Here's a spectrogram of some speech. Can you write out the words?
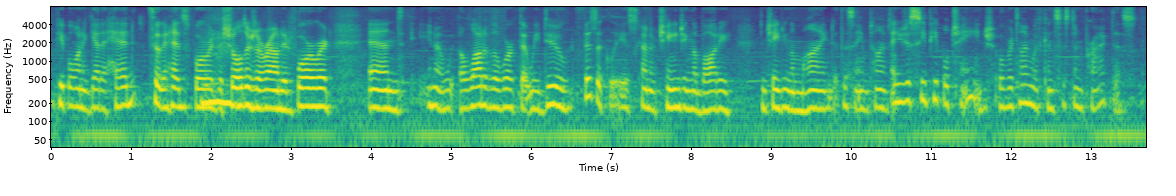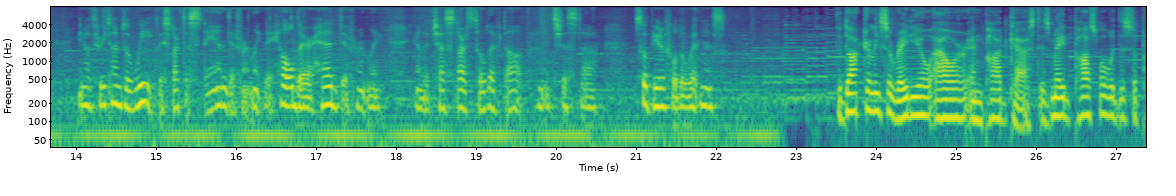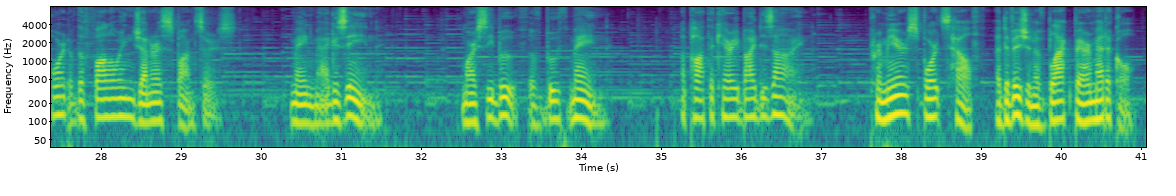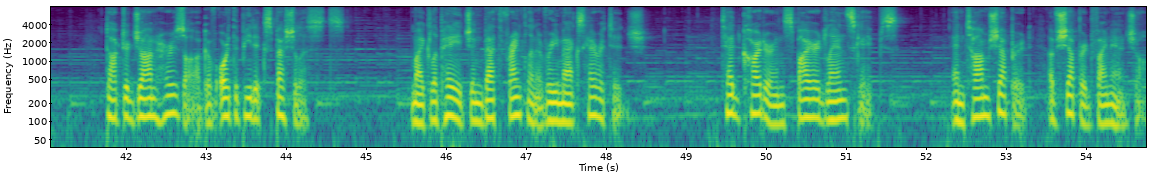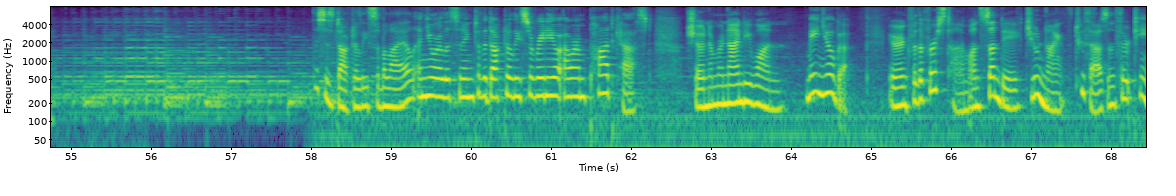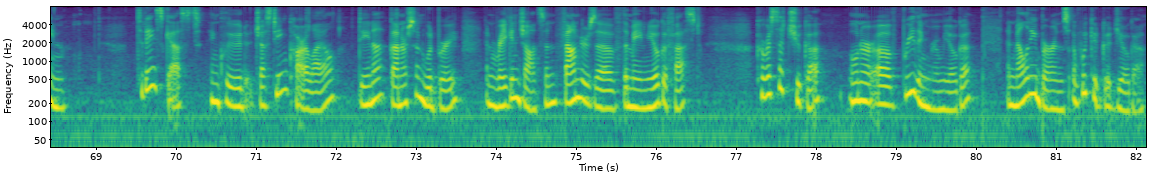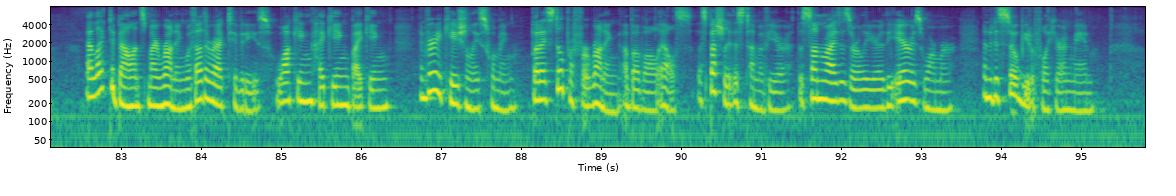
People want to get ahead, so the head's forward, the shoulders are rounded forward. And, you know, a lot of the work that we do physically is kind of changing the body and changing the mind at the same time. And you just see people change over time with consistent practice. You know, three times a week, they start to stand differently. They hold their head differently. You know, the chest starts to lift up. And it's just uh, so beautiful to witness. The Dr. Lisa Radio Hour and podcast is made possible with the support of the following generous sponsors Maine Magazine, Marcy Booth of Booth, Maine, Apothecary by Design, Premier Sports Health, a division of Black Bear Medical, Dr. John Herzog of Orthopedic Specialists, Mike LePage and Beth Franklin of Remax Heritage, Ted Carter Inspired Landscapes, and Tom Shepard of Shepard Financial. This is Dr. Lisa Belisle, and you are listening to the Dr. Lisa Radio Hour and Podcast, show number 91, Maine Yoga airing for the first time on Sunday, June 9th, 2013. Today's guests include Justine Carlisle, Dana Gunnarsson Woodbury, and Reagan Johnson, founders of the Maine Yoga Fest, Carissa Chuka, owner of Breathing Room Yoga, and Melanie Burns of Wicked Good Yoga. I like to balance my running with other activities walking, hiking, biking, and very occasionally swimming, but I still prefer running above all else, especially this time of year. The sun rises earlier, the air is warmer, and it is so beautiful here in Maine.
